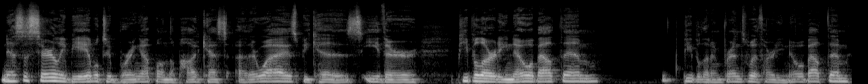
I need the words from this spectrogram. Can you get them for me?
necessarily be able to bring up on the podcast otherwise because either people already know about them, people that I'm friends with already know about them,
